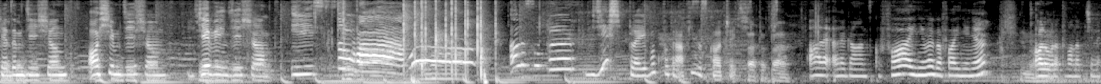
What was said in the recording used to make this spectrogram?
70. 80. 90. I stuwa! Woo! Ale super! Widzisz? Playbook potrafi zaskoczyć. PPP. Ale elegancko. Fajnie, mega fajnie, nie? No. Ale uratowany odcinek.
